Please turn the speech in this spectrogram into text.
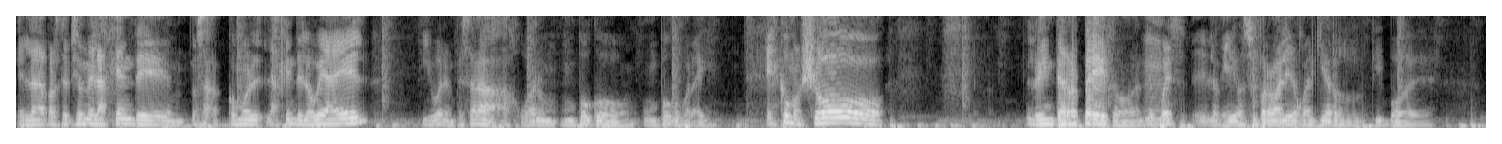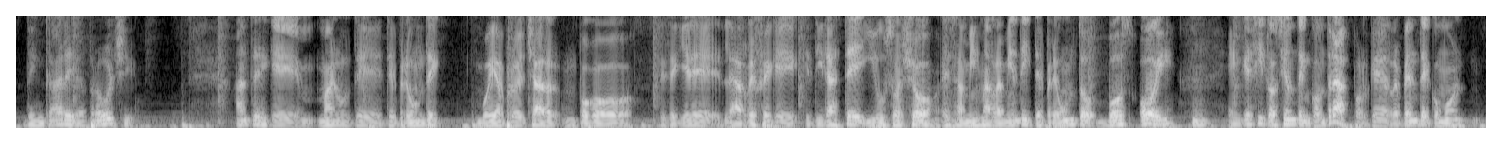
en la percepción de la gente, o sea, cómo la gente lo ve a él y bueno, empezar a, a jugar un, un poco, un poco por ahí. Es como yo lo interpreto. Mm. Después, eh, lo que digo, súper válido cualquier tipo de, de encare, de approach. y- Antes de que Manu te, te pregunte, voy a aprovechar un poco, si se quiere, la refe que, que tiraste y uso yo esa misma herramienta y te pregunto, vos hoy, ¿en qué situación te encontrás? Porque de repente, como un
